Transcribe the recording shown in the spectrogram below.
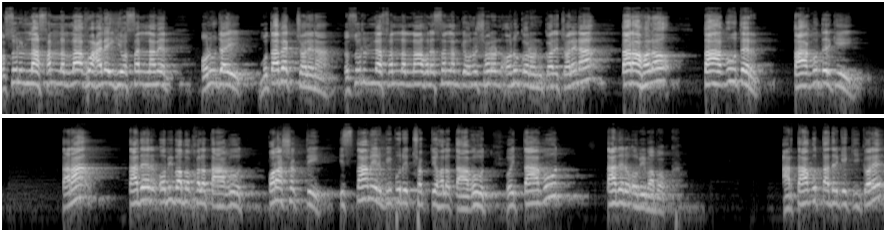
রসুল্লাহ সাল্লাহ আলাইহি ওসাল্লামের অনুযায়ী মোতাবেক চলে না। রসুল্লাহ সাল্লাহ সাল্লামকে অনুসরণ, অনুকরণ করে চলে না। তারা হলো তাগুতের তাগুতের কি? তারা তাদের অভিভাবক হলো তাগুত, পরাশক্তি, ইসলামের বিপরীত শক্তি হলো তাগুত। ওই তাগুত তাদের অভিভাবক। আর তাগুত তাদেরকে কি করে?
